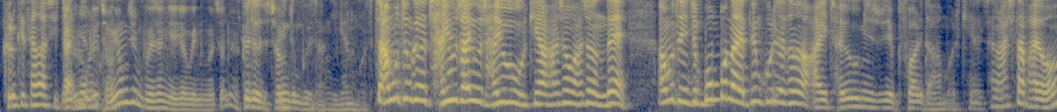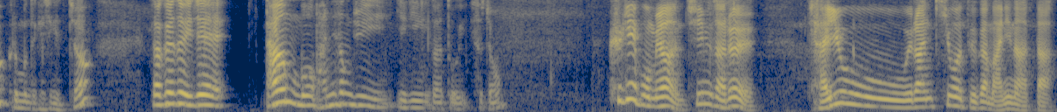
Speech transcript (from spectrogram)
그렇게 생각할 수 있지 않냐는 우리. 정영진 부회장 얘기하고 있는 거잖아요. 그죠, 그죠. 정영준 부회장 얘기하는 거죠. 자, 아무튼 그 자유, 자유, 자유 그렇게 하셔, 하셨는데 아무튼 이제 뽐뿌나 에펜코리아에서는 아이 자유민주주의의 부활이다 뭐 이렇게 생각하시다 봐요. 그런 분들 계시겠죠. 자, 그래서 이제 다음 뭐 반지성주의 얘기가 또 있었죠. 크게 보면 취임사를 자유란 키워드가 많이 나왔다.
